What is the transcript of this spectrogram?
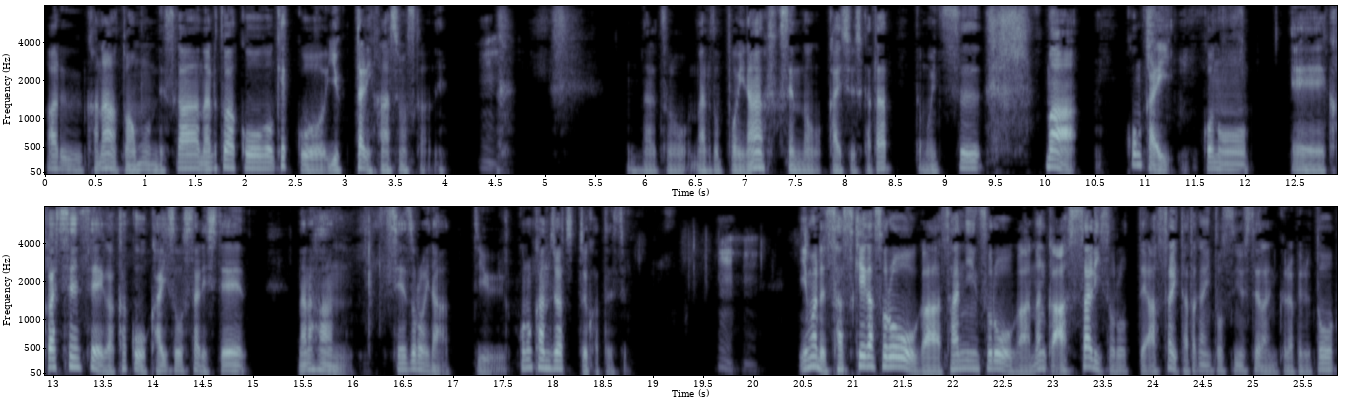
あるかなとは思うんですが、ナルトはこう、結構ゆったり話しますからね。うん。ナルト、ナルトっぽいな、伏線の回収仕方って思いつつ、まあ、今回、この、えー、かかし先生が過去を回想したりして、七班勢揃いだっていう、この感じはちょっと良かったですよ。うんうん。今までサスケが揃おうが、三人揃おうが、なんかあっさり揃って、あっさり戦いに突入してたのに比べると、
